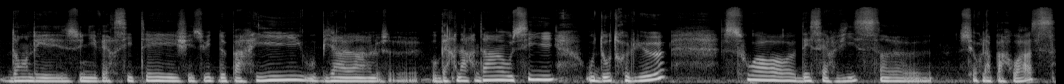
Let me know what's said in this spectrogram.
dans les universités jésuites de Paris, ou bien au Bernardin aussi, ou d'autres lieux, soit des services sur la paroisse,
